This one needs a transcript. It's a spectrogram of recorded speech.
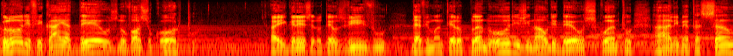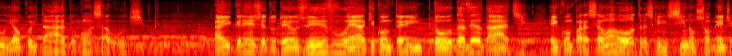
glorificai a Deus no vosso corpo. A Igreja do Deus vivo deve manter o plano original de Deus quanto à alimentação e ao cuidado com a saúde. A Igreja do Deus vivo é a que contém toda a verdade, em comparação a outras que ensinam somente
